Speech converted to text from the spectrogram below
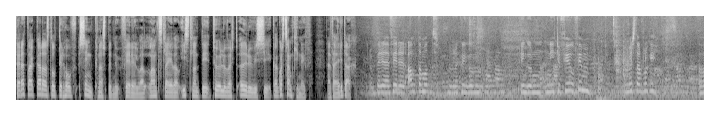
Þegar þetta Garðarsdóttir hóf sinn knaspinu ferilval landslægið á Íslandi töluvert öðruvísi gagvart samkynneið en það er í dag. Ég byrjaði fyrir aldamót, svona kringum, kringum 94-5 í meistarflokki. Að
